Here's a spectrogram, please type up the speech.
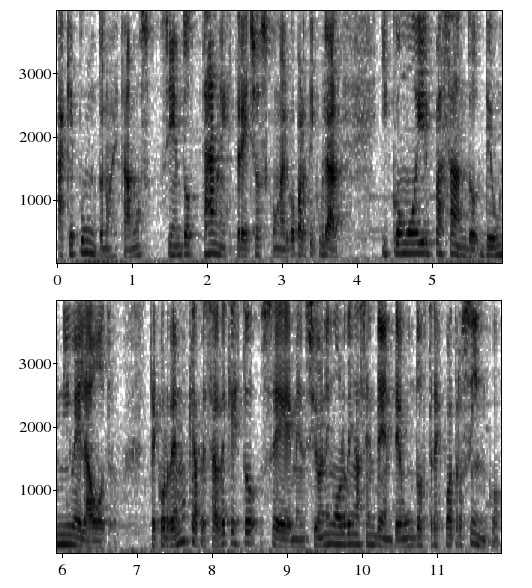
a qué punto nos estamos siendo tan estrechos con algo particular y cómo ir pasando de un nivel a otro. Recordemos que a pesar de que esto se menciona en orden ascendente, 1, 2, 3, 4, 5,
